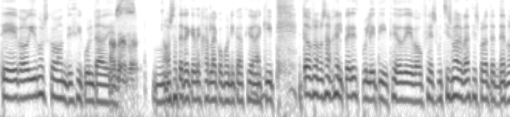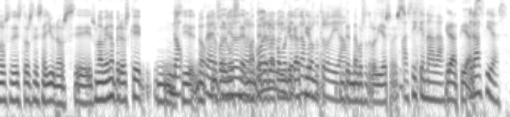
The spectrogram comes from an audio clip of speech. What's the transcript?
Te oímos con dificultades. Vamos a tener que dejar la comunicación aquí. Entonces, vamos Ángel Pérez Puletti, CEO de Baufes. Muchísimas gracias por atendernos en estos desayunos. Eh, es una pena, pero es que mm, no, no, podemos mantener la comunicación. Intentamos otro día. Intentamos otro día, eso es. Así que nada. Gracias. Gracias.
